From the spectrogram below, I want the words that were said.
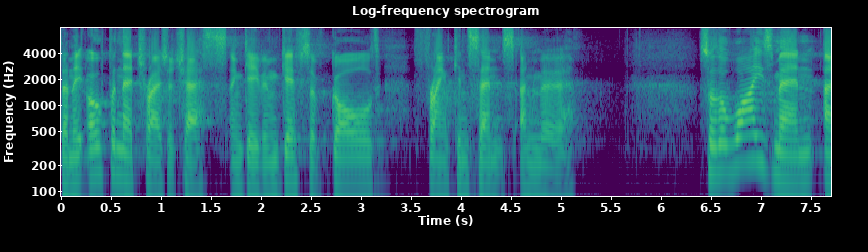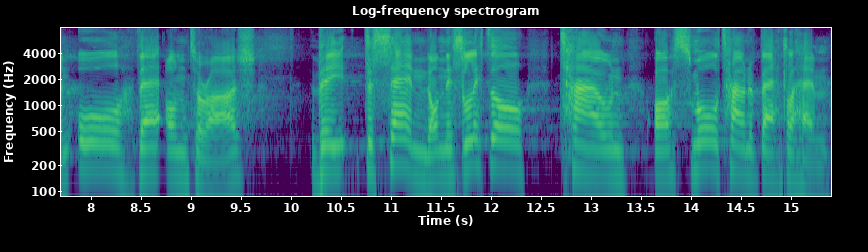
Then they opened their treasure chests and gave him gifts of gold, frankincense, and myrrh. So the wise men and all their entourage, they descend on this little town or small town of Bethlehem.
